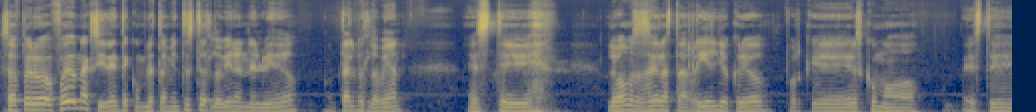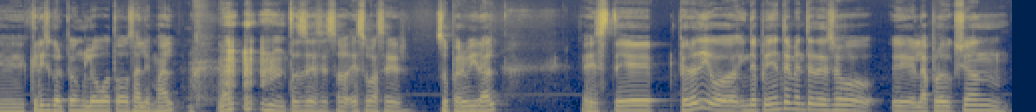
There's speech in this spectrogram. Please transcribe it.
O sea, pero fue un accidente completamente. Ustedes lo vieron en el video. Tal vez lo vean. Este... lo vamos a hacer hasta reel, yo creo. Porque es como... Este... Chris golpea un globo, todo sale mal. Entonces eso, eso va a ser súper viral. Este... Pero digo, independientemente de eso, eh, la producción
